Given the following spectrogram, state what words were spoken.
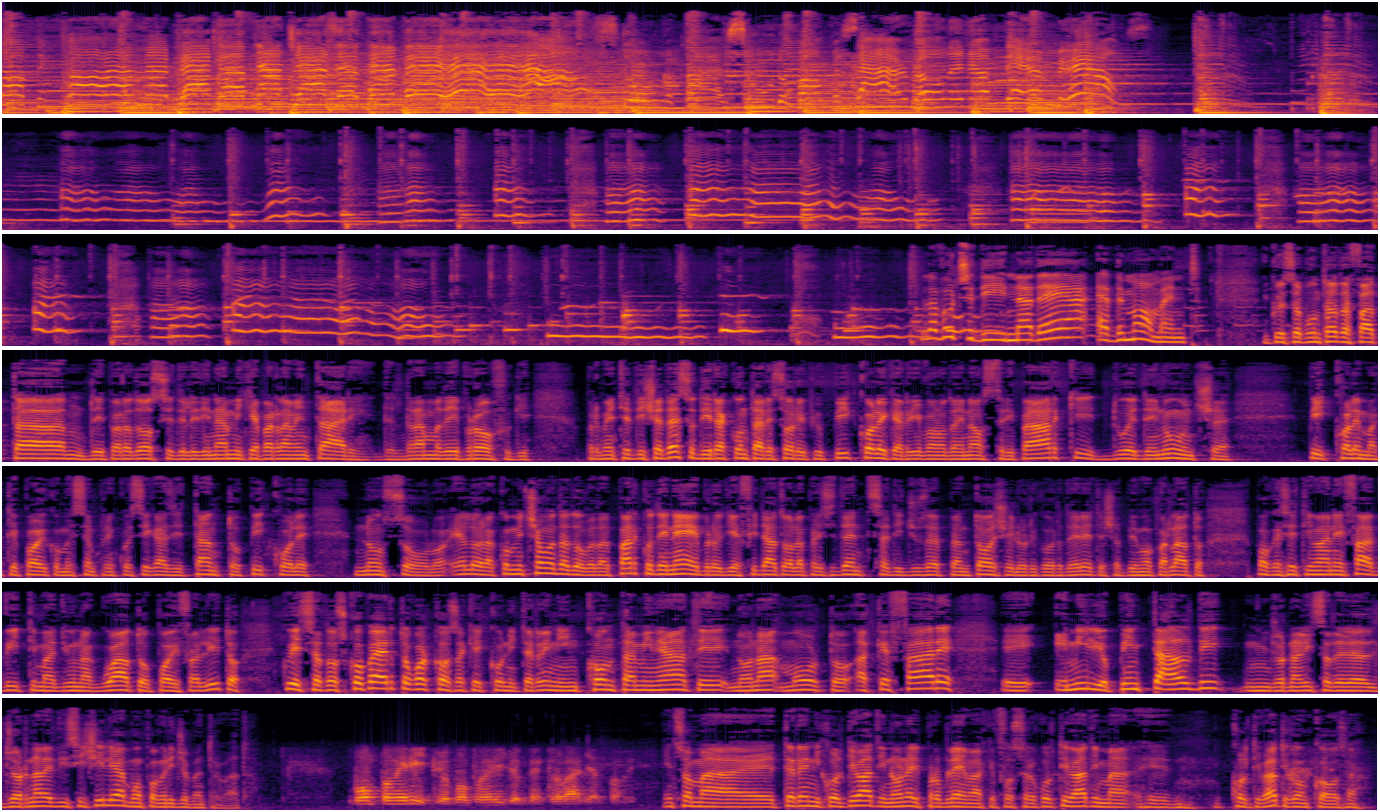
the laptop, the car, and that bag of now chairs then bills. Stolen by a suit of bumpers, rolling up their mills. La voce di Nadea at the moment. In questa puntata fatta dei paradossi delle dinamiche parlamentari, del dramma dei profughi, permetteteci adesso di raccontare storie più piccole che arrivano dai nostri parchi, due denunce piccole, ma che poi, come sempre in questi casi, tanto piccole non solo. E allora cominciamo da dove? Dal Parco dei Nebrodi, affidato alla presidenza di Giuseppe Antoci, lo ricorderete, ci abbiamo parlato poche settimane fa, vittima di un agguato poi fallito. Qui è stato scoperto qualcosa che con i terreni incontaminati non ha molto a che fare. E Emilio Pintaldi, un giornalista del Giornale di Sicilia, buon pomeriggio, ben trovato. Pomeriggio, buon pomeriggio e ben trovati a voi. Insomma, eh, terreni coltivati non è il problema che fossero coltivati, ma eh, coltivati con cosa?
